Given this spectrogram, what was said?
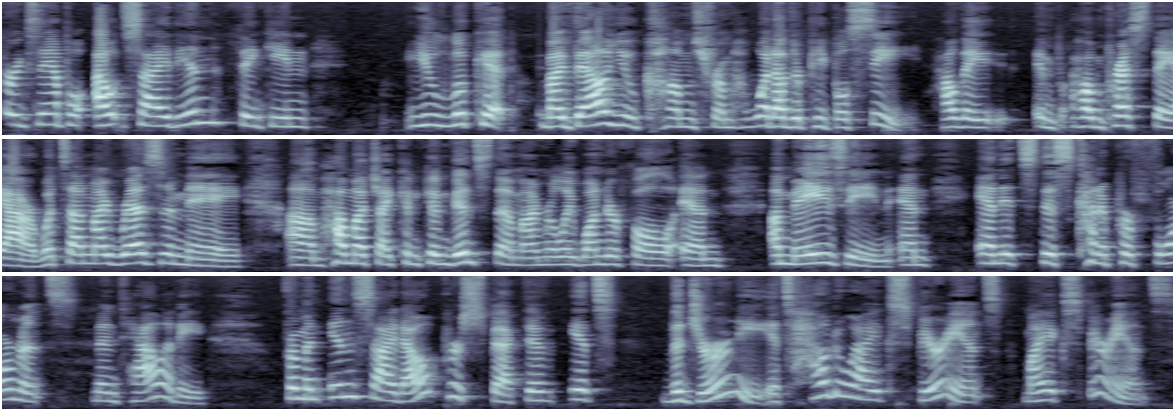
for example outside in thinking you look at my value comes from what other people see how they how impressed they are what's on my resume um, how much i can convince them i'm really wonderful and amazing. And and it's this kind of performance mentality. From an inside out perspective it's the journey. It's how do i experience my experience?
